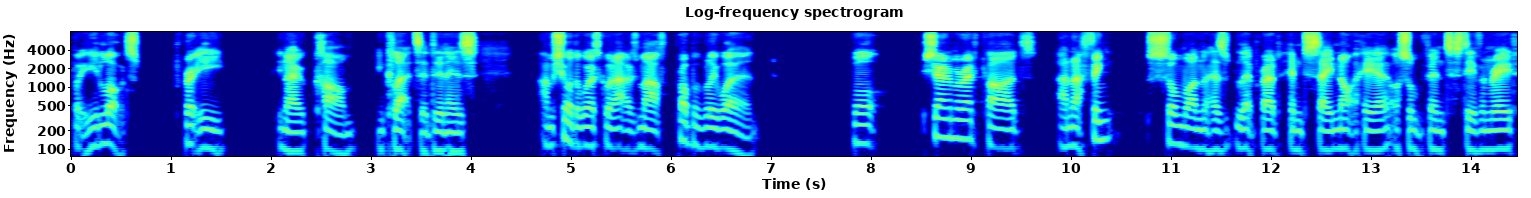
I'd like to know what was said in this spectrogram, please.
but he looked pretty, you know, calm and collected in his. I'm sure the words coming out of his mouth probably weren't, but showing him a red card, and I think someone has lip read him to say not here or something to Steven Reid.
